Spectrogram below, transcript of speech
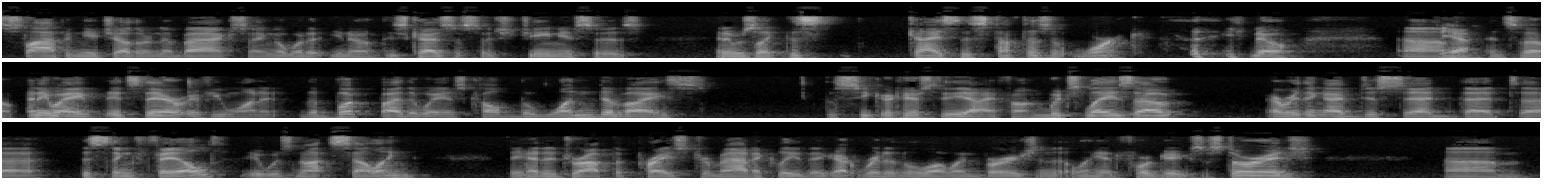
slapping each other in the back, saying, "Oh, what you know, these guys are such geniuses." And it was like, "This guys, this stuff doesn't work," you know. Um, yeah. And so, anyway, it's there if you want it. The book, by the way, is called "The One Device: The Secret History of the iPhone," which lays out everything I've just said. That uh, this thing failed; it was not selling. They had to drop the price dramatically. They got rid of the low-end version that only had four gigs of storage. Um,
